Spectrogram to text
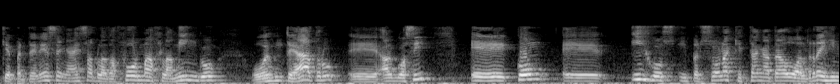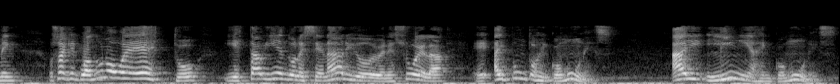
que pertenecen a esa plataforma Flamingo o es un teatro, algo así, con hijos y personas que están atados al régimen. O sea que cuando uno ve esto y está viendo el escenario de Venezuela, hay puntos en comunes, hay líneas en comunes.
